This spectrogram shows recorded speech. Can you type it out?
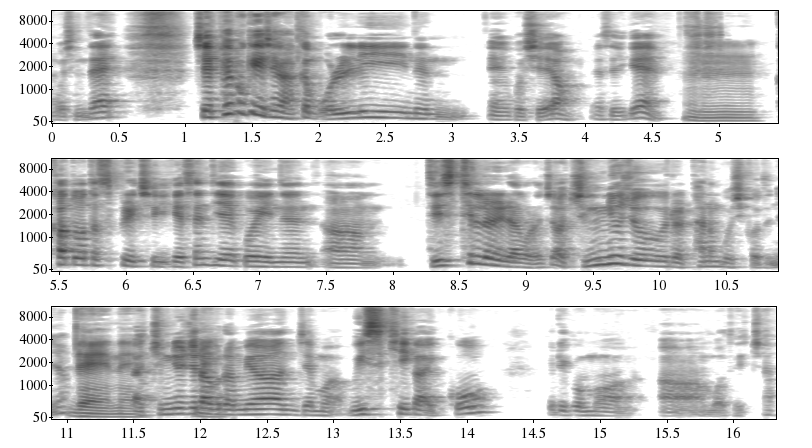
곳인데 제 페북에 제가 가끔 올리는 예, 곳이에요. 그래서 이게 음, Cutwater Spirit 이게 샌디에고에 있는 음, 디스틸러리라고 그러죠. 증류주를 파는 곳이거든요. 네, 네. 그러니까 증류주라 네. 그러면 이제 뭐 위스키가 있고 그리고 뭐 어, 뭐도 있죠.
